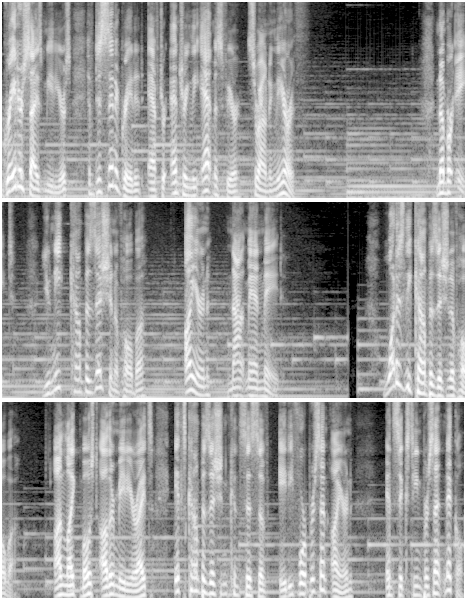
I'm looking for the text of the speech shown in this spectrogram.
Greater sized meteors have disintegrated after entering the atmosphere surrounding the Earth. Number 8. Unique composition of Hoba Iron not man-made What is the composition of Hoba? Unlike most other meteorites, its composition consists of 84% iron and 16% nickel.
